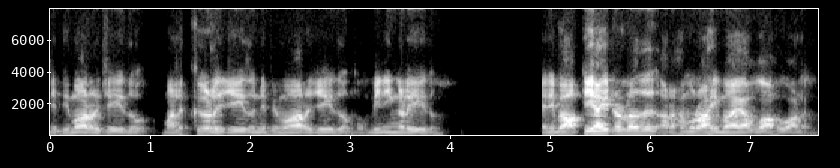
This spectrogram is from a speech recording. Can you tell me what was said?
നബിമാർ ചെയ്തു മലക്കുകൾ ചെയ്തു നബിമാർ ചെയ്തു മുമിനിങ്ങൾ ചെയ്തു. ഇനി ബാക്കിയായിട്ടുള്ളത് അർഹമുറാഹിമായ അള്ളാഹു ആണ്.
